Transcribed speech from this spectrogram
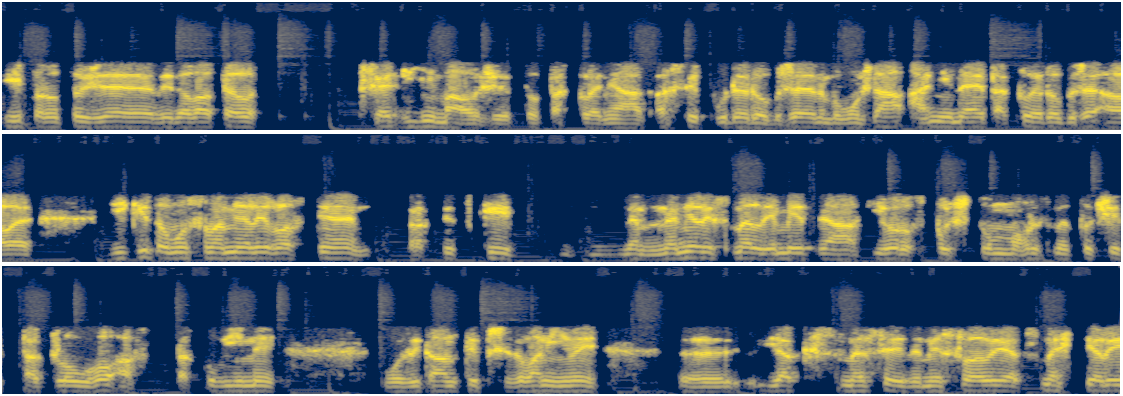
i protože vydavatel předjímal, že to takhle nějak asi půjde dobře, nebo možná ani ne takhle dobře, ale díky tomu jsme měli vlastně prakticky, ne, neměli jsme limit nějakého rozpočtu, mohli jsme točit tak dlouho a s takovými muzikanty přizvanými, eh, jak jsme si vymysleli, jak jsme chtěli.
